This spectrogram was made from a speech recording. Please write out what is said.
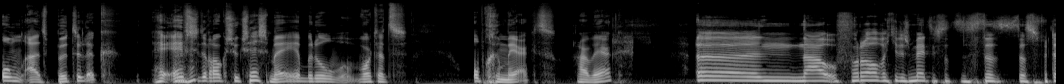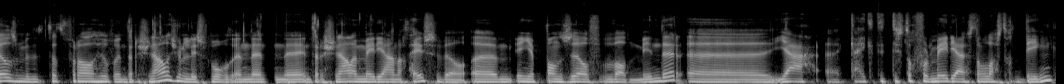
onuitputtelijk. He- heeft ze er ook succes mee? Ik bedoel, wordt het opgemerkt, haar werk? Eh, nou, vooral wat je dus merkt is dat, dat, dat vertelde ze me, dat vooral heel veel internationale journalisten bijvoorbeeld en, eh, internationale media-aandacht heeft ze wel. Ehm, in Japan zelf wat minder. Eh, ja, kijk, dit is toch voor media is een lastig ding.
